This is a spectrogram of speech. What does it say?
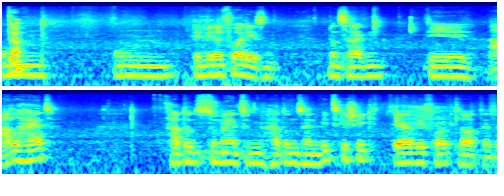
um, Ja. um den wir dann vorlesen. Und dann sagen, die Adelheid hat uns, zum, zum, hat uns einen Witz geschickt, der wie folgt lautet.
